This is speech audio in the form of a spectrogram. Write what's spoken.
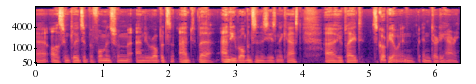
Uh, also includes a performance from Andy Robertson, and, uh, Andy Robinson, as he's in the cast, uh, who played Scorpio in, in Dirty Harry.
